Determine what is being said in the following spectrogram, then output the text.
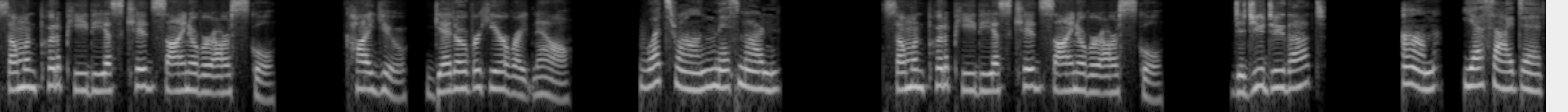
Someone put a PBS Kids sign over our school. Caillou, get over here right now. What's wrong, Miss Martin? Someone put a PBS Kids sign over our school. Did you do that? Um, yes I did.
